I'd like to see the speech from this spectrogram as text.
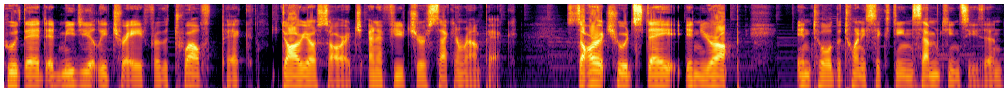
who they'd immediately trade for the 12th pick, Dario Saric, and a future second round pick. Saric, who would stay in Europe until the 2016-17 season,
